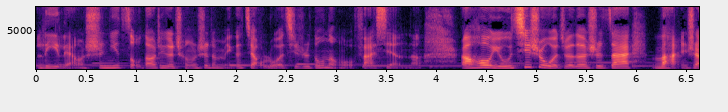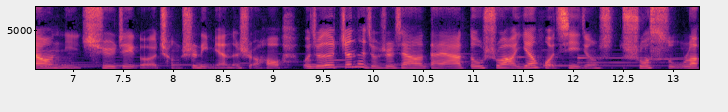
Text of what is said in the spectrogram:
力量是你走到这个城市的每个角落，其实都能够发现的。然后，尤其是我觉得是在晚上你去这个城市里面的时候，我觉得真的就是像大家都说啊，烟火气已经说俗了，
